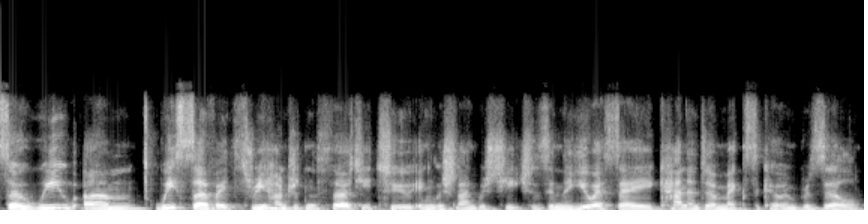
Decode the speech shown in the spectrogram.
so we um, we surveyed 332 English language teachers in the USA, Canada, Mexico, and Brazil,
